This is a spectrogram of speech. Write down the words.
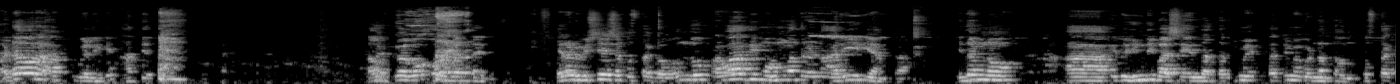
ಬಡವರ ಹಕ್ಕುಗಳಿಗೆ ಆದ್ಯತೆ ಇದೆ ಎರಡು ವಿಶೇಷ ಪುಸ್ತಕಗಳು. ಒಂದು ಪ್ರವಾದಿ ಮೊಹಮ್ಮದ್ ರನ್ನ ಅರಿಯಿರಿ ಅಂತ. ಇದನ್ನು ಆ, ಇದು ಹಿಂದಿ ಭಾಷೆಯಿಂದ ತರ್ಜುಮೆ, ತರ್ಜುಮೆಗೊಂಡಂತ ಒಂದು ಪುಸ್ತಕ.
